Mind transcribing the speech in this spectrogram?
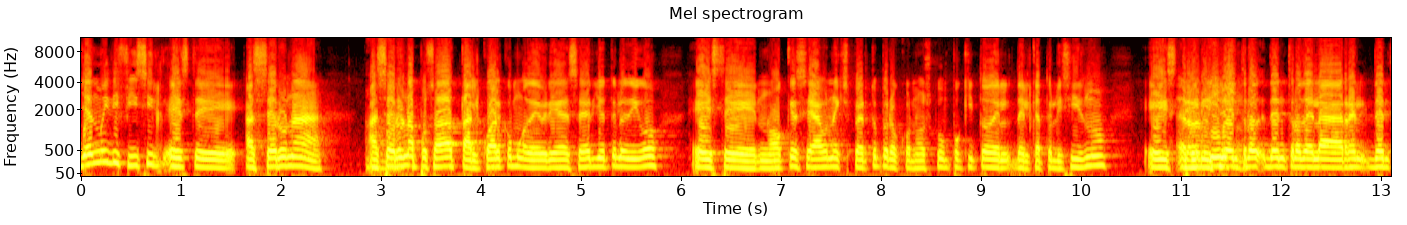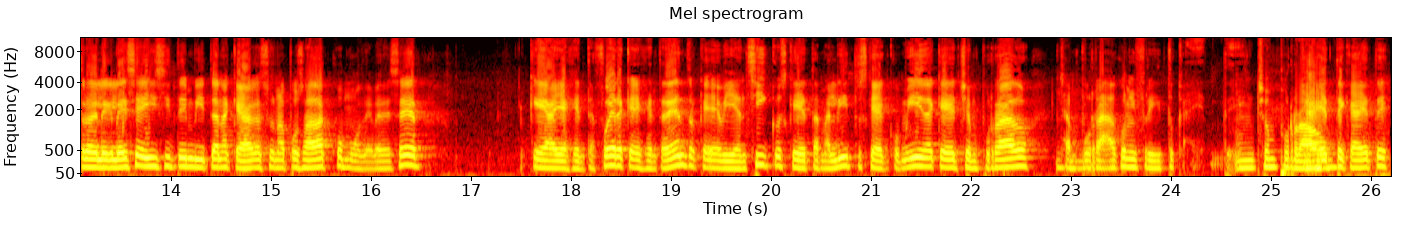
ya es muy difícil este hacer una hacer una posada tal cual como debería de ser. Yo te lo digo, este, no que sea un experto, pero conozco un poquito del, del catolicismo. Este, Es y dentro, dentro, de la, dentro de la iglesia ahí sí te invitan a que hagas una posada como debe de ser. Que haya gente afuera, que haya gente adentro, que haya villancicos, que haya tamalitos, que haya comida, que haya champurrado. Champurrado con el frito, cállate. Un champurrado. Cállate, cállate.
